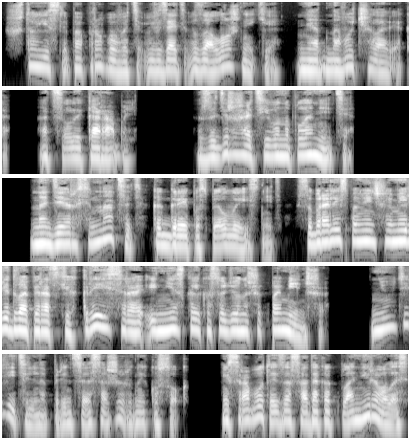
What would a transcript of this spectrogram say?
Что если попробовать взять в заложники не одного человека, а целый корабль? задержать его на планете. На DR-17, как Грейп успел выяснить, собрались по меньшей мере два пиратских крейсера и несколько суденышек поменьше. Неудивительно, принцесса — жирный кусок. И с работой засада, как планировалось,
